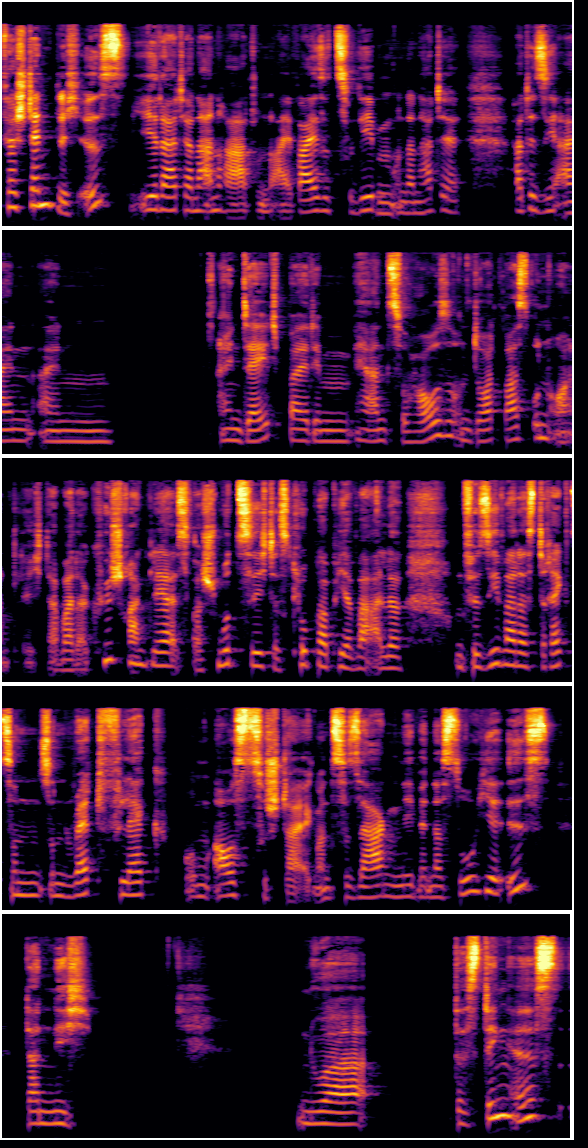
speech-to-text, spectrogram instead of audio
verständlich ist. Jeder hat ja eine andere Art und Weise zu leben. Und dann hatte, hatte sie ein, ein ein Date bei dem Herrn zu Hause und dort war es unordentlich. Da war der Kühlschrank leer, es war schmutzig, das Klopapier war alle. Und für sie war das direkt so ein, so ein Red Flag, um auszusteigen und zu sagen, nee, wenn das so hier ist, dann nicht. Nur das Ding ist,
